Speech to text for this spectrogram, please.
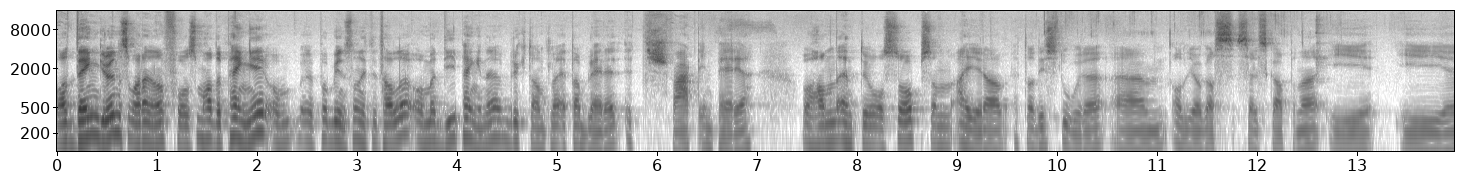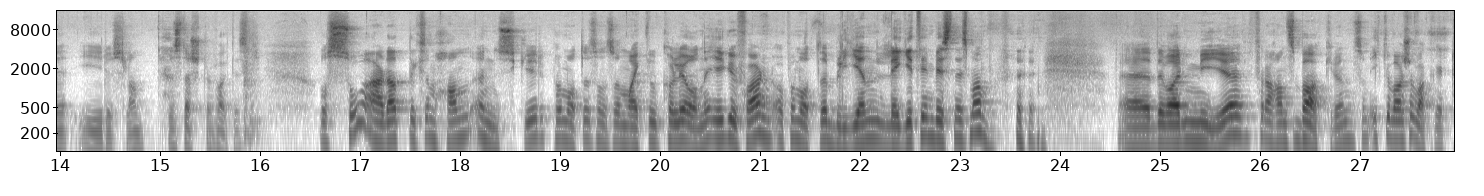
Og Av den grunn var han en av få som hadde penger og, på begynnelsen av 90-tallet. Og med de pengene brukte han til å etablere et svært imperie. Og han endte jo også opp som eier av et av de store eh, olje- og gasselskapene i, i, i, Russland. Det største, faktisk. Og så er det at liksom, han ønsker, på en måte, sånn som Michael Corleone i 'Gudfaren', å på en måte bli en legitim businessmann. Eh, det var mye fra hans bakgrunn som ikke var så vakkert.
